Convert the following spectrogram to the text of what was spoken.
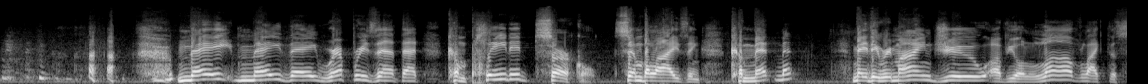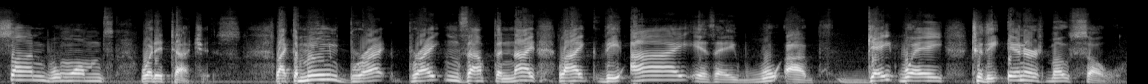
may, may they represent that completed circle, symbolizing commitment, May they remind you of your love like the sun warms what it touches. Like the moon bright, brightens up the night, like the eye is a, a gateway to the innermost soul.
